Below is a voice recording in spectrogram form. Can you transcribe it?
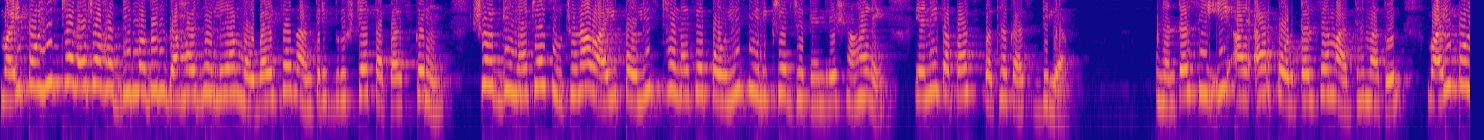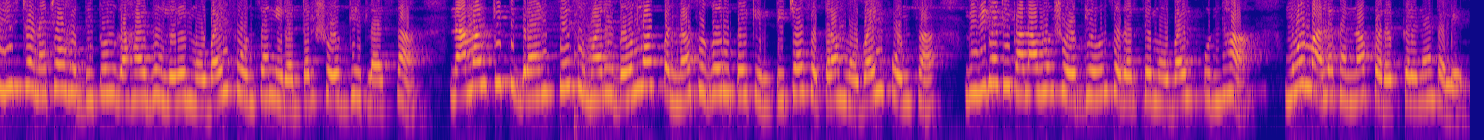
वाई पोलीस ठाण्याच्या हद्दीमधून गहाळ झालेल्या मोबाईलचा तांत्रिकदृष्ट्या तपास करून शोध घेण्याच्या सूचना वाई पोलीस ठाण्याचे पोलीस निरीक्षक जितेंद्र शहाणे यांनी तपास पथकास दिल्या. नंतर E सीईआयआर पोर्टलच्या माध्यमातून वाई पोलीस ठाण्याच्या हद्दीतून गहाळ झालेले मोबाईल फोनचा निरंतर शोध घेतला असता नामांकित ब्रँडचे सुमारे दोन लाख पन्नास हजार रुपये किमतीच्या सतरा मोबाईल फोनचा विविध ठिकाणाहून शोध घेऊन सदरचे मोबाईल पुन्हा मूळ मालकांना परत करण्यात आलेत.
